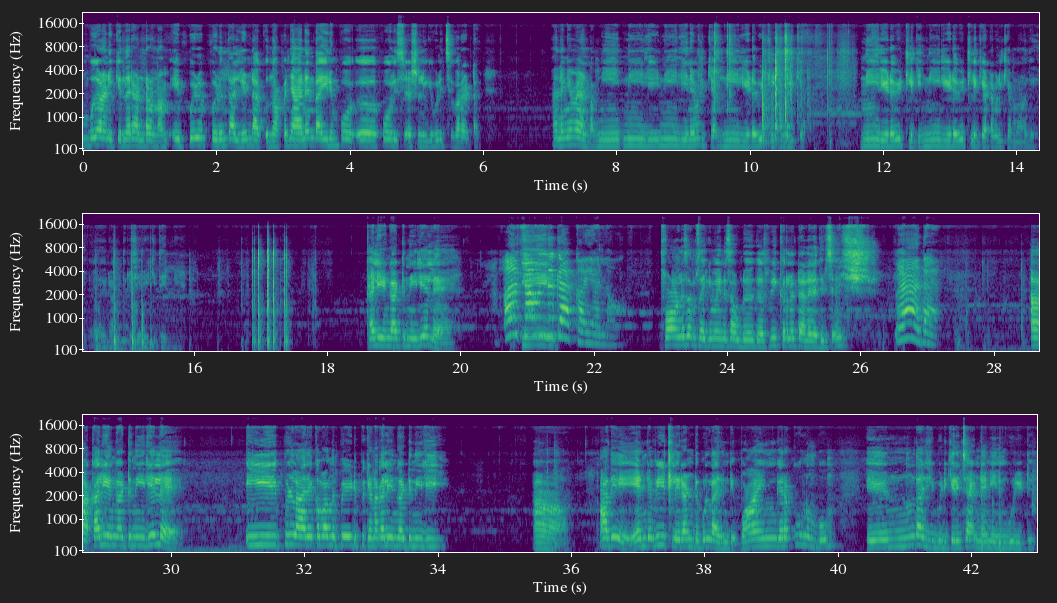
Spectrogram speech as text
കുറുമ്പ് കാണിക്കുന്ന രണ്ടെണ്ണം എപ്പോഴും എപ്പോഴും തല്ലുണ്ടാക്കുന്നു. അപ്പം ഞാൻ എന്തായാലും പോലീസ് സ്റ്റേഷനിലേക്ക് വിളിച്ച് പറയട്ടെ. അല്ലെങ്കിൽ വേണ്ട. നീ നീലി നീലിനെ വിളിക്കാം. നീലിയുടെ വീട്ടിലേക്ക് വിളിക്കാം. നീലിയുടെ വീട്ടിലേക്ക് നീലിയുടെ വീട്ടിലേക്ക് ആട്ടെ വിളിക്കാൻ പോണത്. രാത്രി ശരിക്ക് തന്നെ. കലിയങ്കാട്ട് നീലിയല്ലേ? ഫോണിൽ സംസാരിക്കുമ്പോൾ അതിന്റെ സൗണ്ട് കേൾക്കുക സ്പീക്കറിൽ ഇട്ടാലല്ലേ തിരിച്ച്? ആ കലിയങ്കാട്ട് നീലിയല്ലേ ഈ പിള്ളേരെയൊക്കെ വന്ന് പേടിപ്പിക്കണ കലിയങ്കാട്ട് നീലി? ആ അതെ എന്റെ വീട്ടിൽ രണ്ട് പിള്ളേരുണ്ട്. ഭയങ്കര കുറുമ്പും എന്നും തല്ലി പിടിക്കലും ചേട്ടനീനും കൂടിയിട്ട്.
